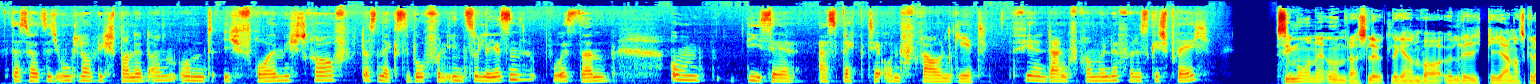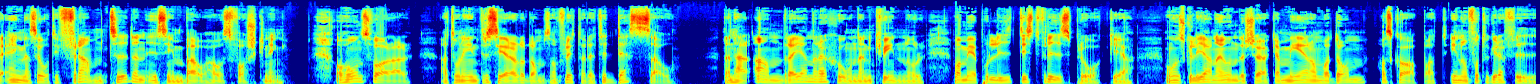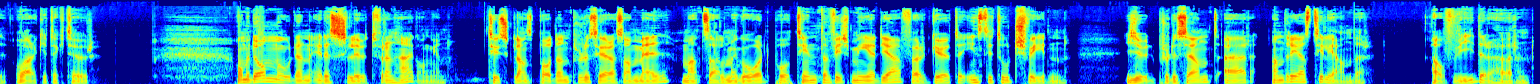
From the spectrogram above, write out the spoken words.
Das hört sich unglaublich spannend an und ich freue mich drauf, das nächste Buch von Ihnen zu lesen, wo es dann um diese Aspekte und Frauen geht. Vielen Dank, Frau Müller, för das Gespräch. Simone undrar slutligen vad Ulrike gärna skulle ägna sig åt i framtiden i sin Bauhaus-forskning. Och hon svarar att hon är intresserad av de som flyttade till Dessau. Den här andra generationen kvinnor var mer politiskt frispråkiga och hon skulle gärna undersöka mer om vad de har skapat inom fotografi och arkitektur. Och med de orden är det slut för den här gången. Tysklandspodden produceras av mig, Mats Almegård, på Tintenfisch Media för Goethe Institut Schweden. Ljudproducent är Andreas Tilliander. Auf Wiederhören!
